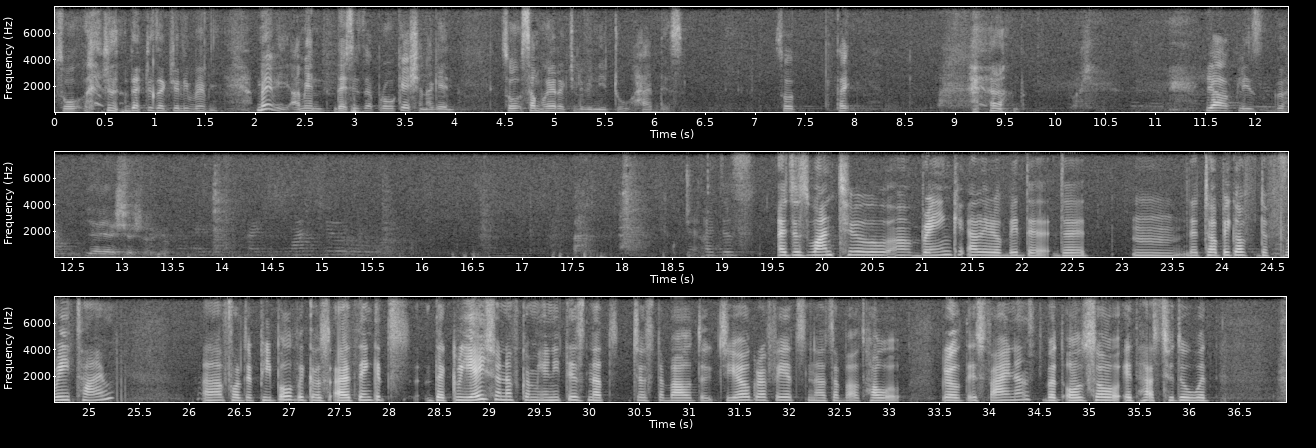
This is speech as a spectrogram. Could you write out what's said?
So that is actually maybe, maybe. I mean, this is a provocation again. So somewhere actually we need to have this. So thank. yeah, please go. Yeah, yeah, sure, sure. I just I just want to uh, bring a little bit the the mm, the topic of the free time uh, for the people because I think it's the creation of communities not just about the geography. It's not about how growth is financed, but also it has to do with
